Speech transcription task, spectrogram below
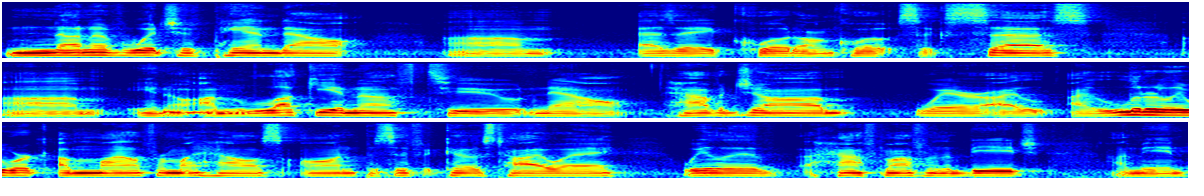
none of which have panned out um, as a quote unquote success. Um, you know, I'm lucky enough to now have a job where I, I literally work a mile from my house on Pacific Coast Highway. We live a half mile from the beach. I mean,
